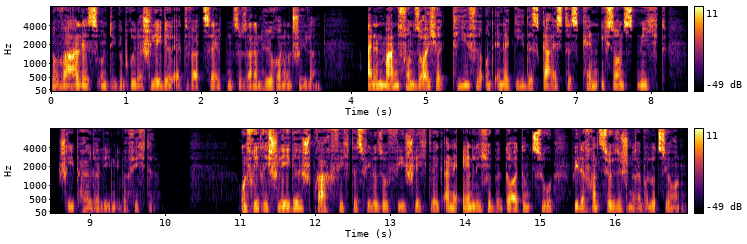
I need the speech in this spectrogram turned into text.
Novalis und die Gebrüder Schlegel etwa zählten zu seinen Hörern und Schülern. Einen Mann von solcher Tiefe und Energie des Geistes kenne ich sonst nicht, schrieb Hölderlin über Fichte. Und Friedrich Schlegel sprach Fichtes Philosophie schlichtweg eine ähnliche Bedeutung zu wie der Französischen Revolution.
